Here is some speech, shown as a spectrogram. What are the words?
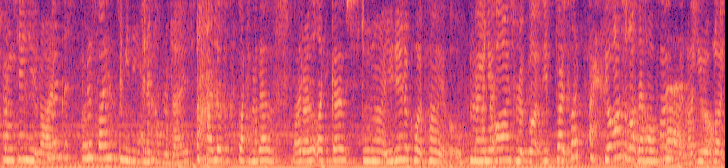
I haven't seen you We're like at, this, we're science museum. in a couple of days. I look like I'm a ghost. Why do I look like a ghost? I don't know, you do look quite pale, My- and your eyes look like you, Like what? your eyes look like they're half open. Like you look like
